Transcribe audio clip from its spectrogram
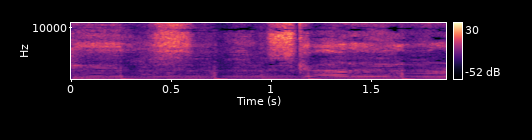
sheets, scarlet.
